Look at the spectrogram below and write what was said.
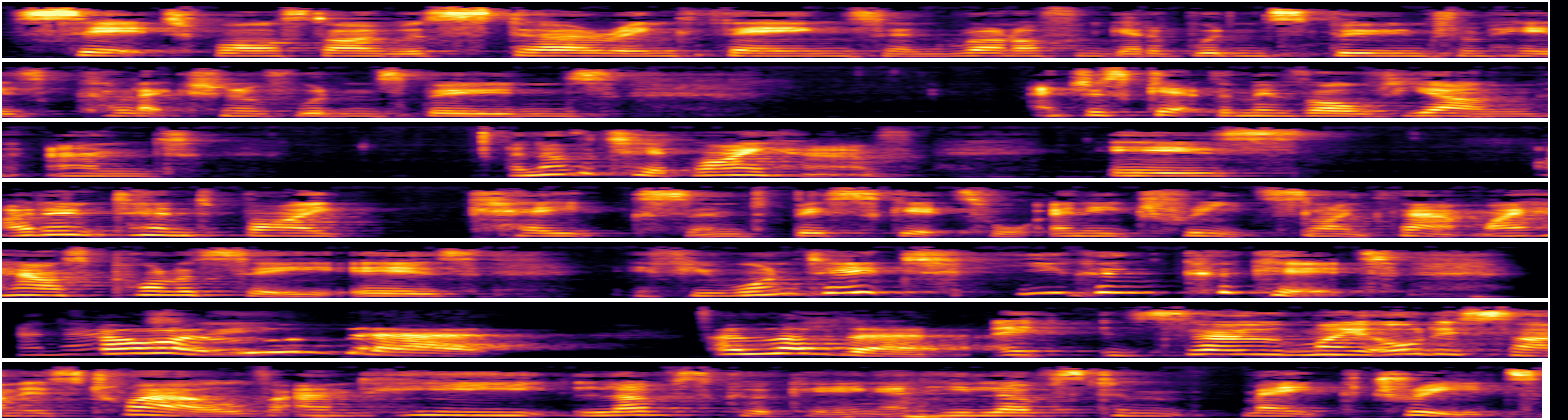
sit whilst I was stirring things and run off and get a wooden spoon from his collection of wooden spoons and just get them involved young. And another tip I have is I don't tend to buy cakes and biscuits or any treats like that. My house policy is if you want it, you can cook it. And actually, oh, I love that. I love that. It, so my oldest son is 12 and he loves cooking and he loves to make treats.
